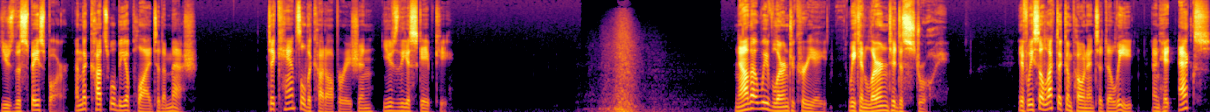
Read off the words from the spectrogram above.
use the spacebar, and the cuts will be applied to the mesh. To cancel the cut operation, use the Escape key. Now that we've learned to create, we can learn to destroy. If we select a component to delete and hit X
